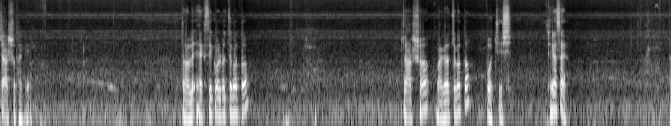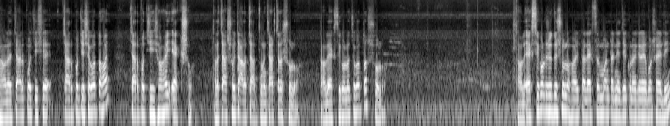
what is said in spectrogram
চারশো থাকে। তাহলে এক্স ইকুয়াল হচ্ছে কত? চারশো ভাগের হচ্ছে কত? পঁচিশ। ঠিক আছে? তাহলে চার পঁচিশে চার পঁচিশে কত হয়? চার পঁচিশে হয় একশো। তাহলে চারশো হইতে আরও চার মানে চার চার, ষোলো। তাহলে এক্স ইকুয়াল হচ্ছে কত? ষোলো। তাহলে এক্স ইকুয়াল যদি ষোলো হয়, তাহলে এক্সের মানটা নিয়ে যে কোনো এক জায়গায় বসাই দিই।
